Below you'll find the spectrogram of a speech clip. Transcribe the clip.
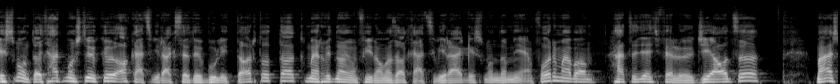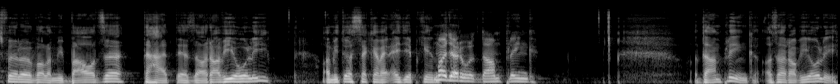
és mondta, hogy hát most ők akácvirágszedő bulit tartottak, mert hogy nagyon finom az akácvirág, és mondom, milyen formában? Hát, hogy egyfelől jiaozi, másfelől valami baozi, tehát ez a ravioli, amit összekever egyébként... Magyarul dumpling. A dumpling? Az a ravioli?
